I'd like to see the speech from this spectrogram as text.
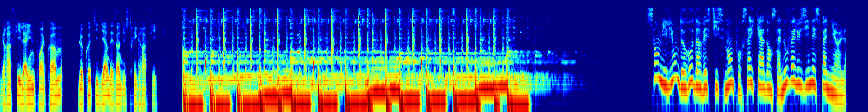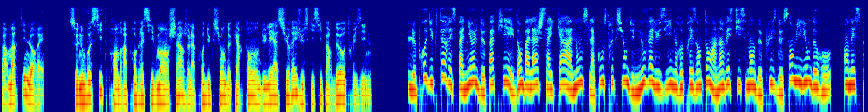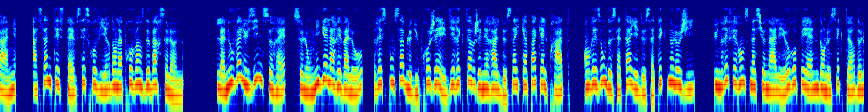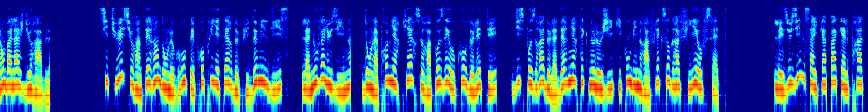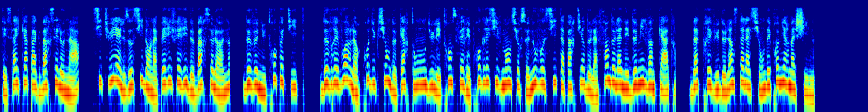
graphiline.com, le quotidien des industries graphiques. « 100 millions d'euros d'investissement pour Saïka dans sa nouvelle usine espagnole. Par Martine Lauré. Ce nouveau site prendra progressivement en charge la production de cartons ondulés assurés jusqu'ici par deux autres usines. Le producteur espagnol de papier et d'emballage Saika annonce la construction d'une nouvelle usine représentant un investissement de plus de 100 millions d'euros, en Espagne, à Sant Esteve Sesrovir dans la province de Barcelone. La nouvelle usine serait, selon Miguel Arevalo, responsable du projet et directeur général de Saika Pac Prat, en raison de sa taille et de sa technologie, une référence nationale et européenne dans le secteur de l'emballage durable. Située sur un terrain dont le groupe est propriétaire depuis 2010, la nouvelle usine, dont la première pierre sera posée au cours de l'été, disposera de la dernière technologie qui combinera flexographie et offset. Les usines Saika Pac El Prat et Saika Pac Barcelona, situées elles aussi dans la périphérie de Barcelone, devenues trop petites, devraient voir leur production de carton ondulé transférée progressivement sur ce nouveau site à partir de la fin de l'année 2024, date prévue de l'installation des premières machines.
